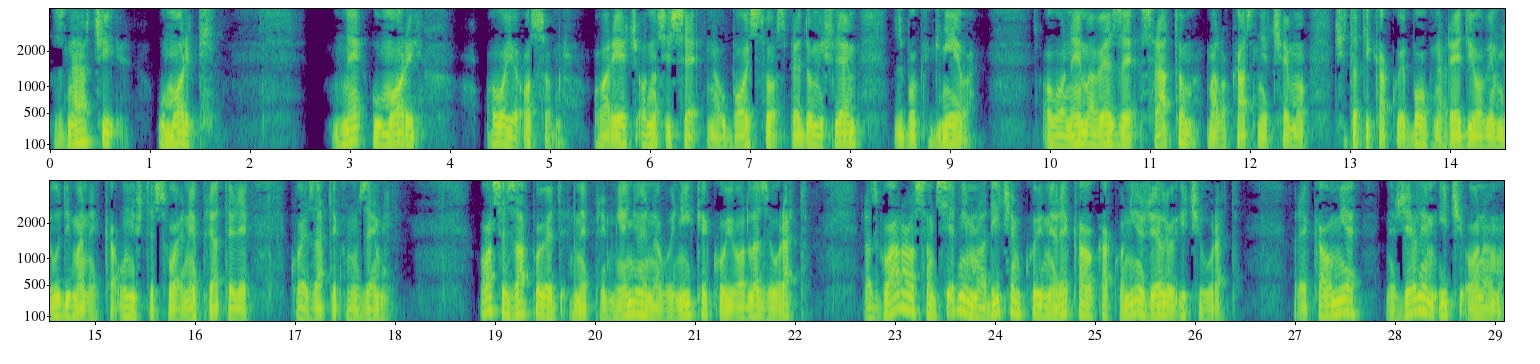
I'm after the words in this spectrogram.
znači umoriti. Ne umori, ovo je osobno. Ova riječ odnosi se na ubojstvo s predomišljajem zbog gnjeva. Ovo nema veze s ratom, malo kasnije ćemo čitati kako je Bog naredio ovim ljudima neka unište svoje neprijatelje koje zateknu u zemlji. Ova se zapovjed ne primjenjuje na vojnike koji odlaze u rat. Razgovarao sam s jednim mladićem koji mi je rekao kako nije želio ići u rat. Rekao mi je, ne želim ići onamo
